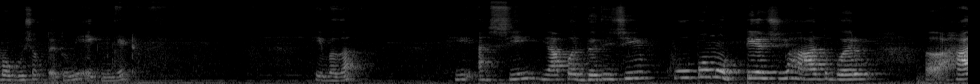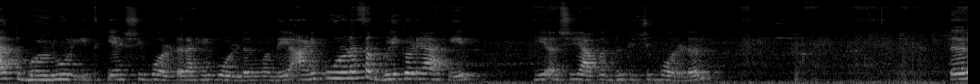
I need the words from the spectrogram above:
बघू शकताय तुम्ही. एक मिनिट हे बघा. ही अशी या पद्धतीची खूप मोठी अशी हातभर हात भरून इतकी अशी बॉर्डर आहे गोल्डनमध्ये आणि पूर्ण सगळीकडे आहे ही अशी या पद्धतीची बॉर्डर तर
